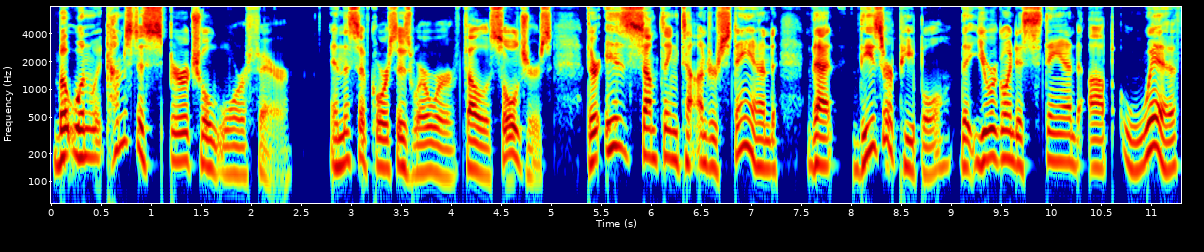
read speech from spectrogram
But when it comes to spiritual warfare, and this, of course, is where we're fellow soldiers, there is something to understand that these are people that you are going to stand up with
